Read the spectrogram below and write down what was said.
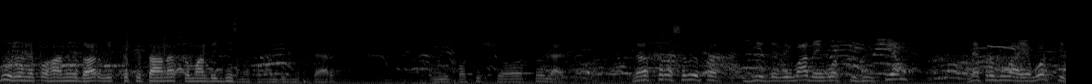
Дуже непоганий удар від капітана команди Дністер. Команди Дністер. І поки що справляється з цим. Зараз хороший випад від Вівада. Яворський з м'ячем. Не пробиває Яворський,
